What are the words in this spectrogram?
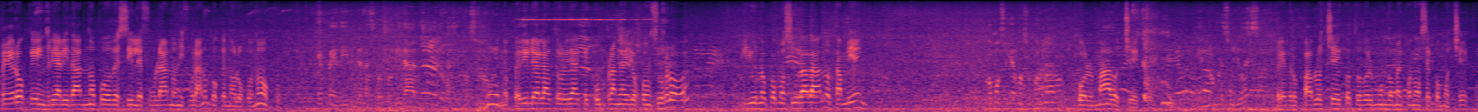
Pero que en realidad no puedo decirle fulano ni fulano porque no lo conozco. ¿Qué pedirle a las autoridades en esta situación? Bueno, pedirle a la autoridad que cumplan ellos con su rol y uno como ciudadano también. ¿Cómo se llama su colmado? Colmado Checo. ¿El nombre suyo es? Pedro Pablo Checo, todo el mundo me conoce como Checo.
